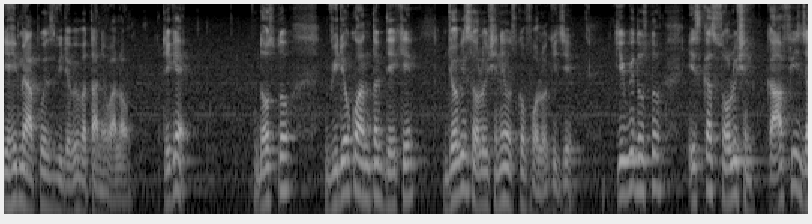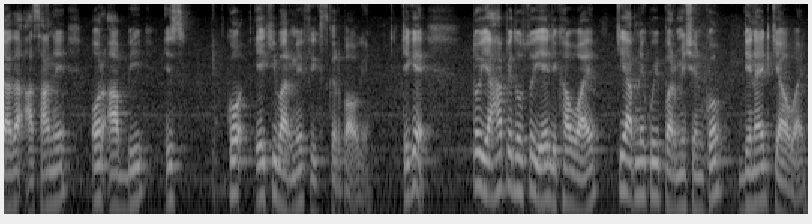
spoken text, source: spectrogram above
यही मैं आपको इस वीडियो में बताने वाला हूँ। ठीक है? दोस्तों वीडियो को अंत तक देखिए जो भी सॉल्यूशन है, उसको फॉलो कीजिए। क्योंकि दोस्तों, इसका सॉल्यूशन काफ़ी ज़्यादा आसान है और आप भी इसको एक ही बार में फिक्स कर पाओगे। ठीक है? तो यहाँ पे दोस्तों ये लिखा हुआ है कि आपने कोई परमिशन को डिनाइड किया हुआ है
